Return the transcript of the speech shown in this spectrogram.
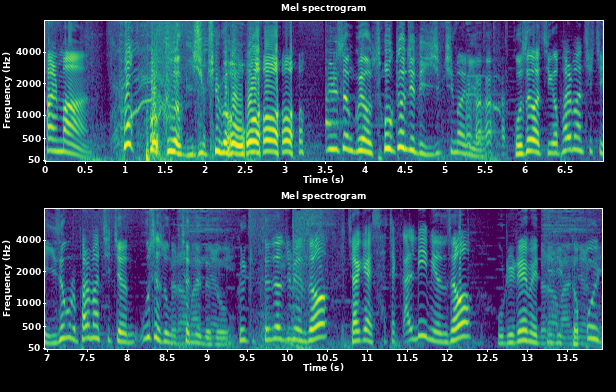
8만. 훅 펑크가 27만. 와 일상 그냥 속 던지는데 27만이야 고서가 지가 8만 7천 이성으로 8만 7천 우세속을 쳤는데도 그렇게 터져주면서 자기가 살짝 깔리면서 우리 램의 딜이. 돋보이,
